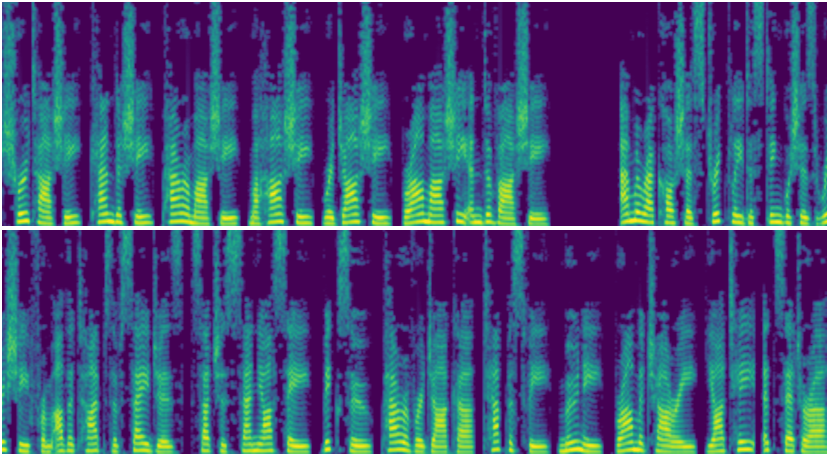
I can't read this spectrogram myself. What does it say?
Shrutashi, Kandashi, Paramarshi, Maharshi, Rajarshi, Brahmarshi and Devarshi. Amarakosha strictly distinguishes rishi from other types of sages, such as sannyasi, bhiksu, parivrajaka, tapasvi, muni, brahmachari, yati, etc.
